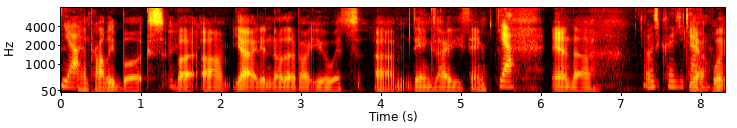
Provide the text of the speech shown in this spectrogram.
yeah. and probably books. Mm-hmm. But um, yeah, I didn't know that about you with um, the anxiety thing, yeah. and uh, It was a crazy time. yeah, we,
